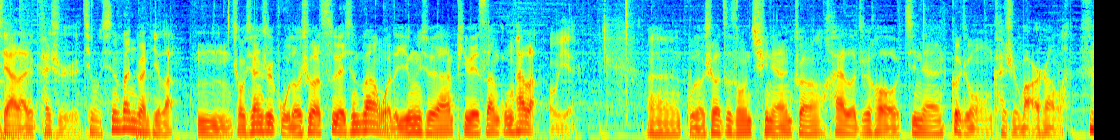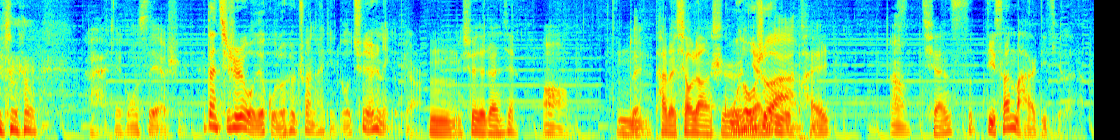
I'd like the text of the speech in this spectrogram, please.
接下来就开始进入新番专题了。嗯，首先是骨头社四月新番《我的英雄学院 PV 三》公开了。哦耶！嗯，骨头社自从去年赚嗨了之后，今年各种开始玩上了。哎，这公司也是，但其实我觉得骨头社赚的还挺多。去年是哪个片儿？嗯，血界战线，哦，嗯，对它的销量是骨头年度排嗯，前四、第三吧，还是第几来着？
